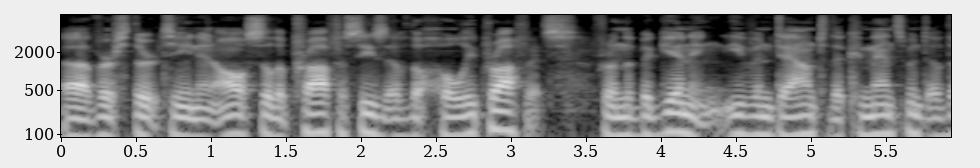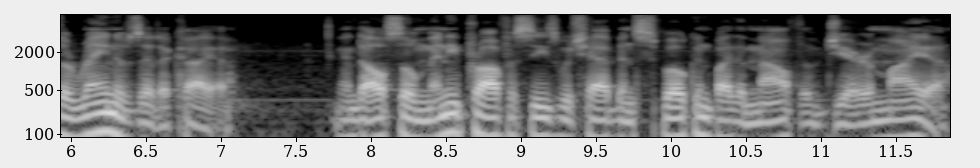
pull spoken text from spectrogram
Uh, verse 13, and also the prophecies of the holy prophets from the beginning, even down to the commencement of the reign of Zedekiah, and also many prophecies which have been spoken by the mouth of Jeremiah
